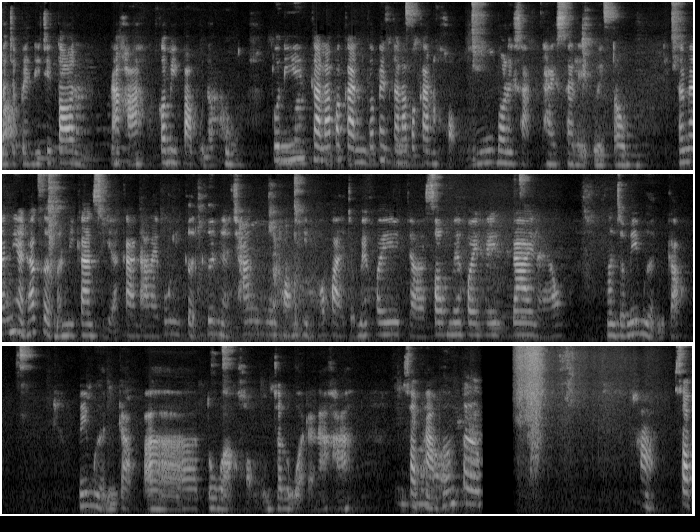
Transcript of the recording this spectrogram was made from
มันจะเป็นดิจิตอลนะคะ ก็มีปรับอุณหภูมิ ตัวนี้การรับประกันก็เป็นการรับประกันของบริษัทไทยไซเลตโดยตรง ดังนั้นเนี่ยถ้าเกิดมันมีการเสียการอะไรพวกนี้เกิดขึ้นเนี่ยช่างท้องถิ่นเข้าไปจะไม่ค่อยจะซ่อมไม่ค่อยให้ได้แล้ว มันจะไม่เหมือนกับไม่เหมือนกับตัวของจรวดนะคะ สอบถามเพิ่มเติมค่ะ สอบ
